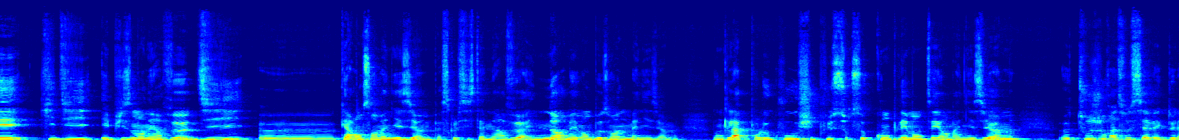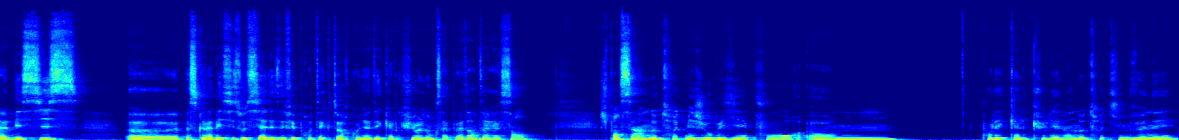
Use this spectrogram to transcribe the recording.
Et qui dit épuisement nerveux dit euh, carence en magnésium, parce que le système nerveux a énormément besoin de magnésium. Donc là, pour le coup, je suis plus sur ce complémenter en magnésium, euh, toujours associé avec de la B6, euh, parce que la B6 aussi a des effets protecteurs quand il y a des calculs, donc ça peut être intéressant. Je pensais à un autre truc, mais j'ai oublié pour, pour les calculs, il y avait un autre truc qui me venait.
